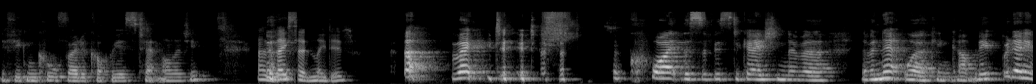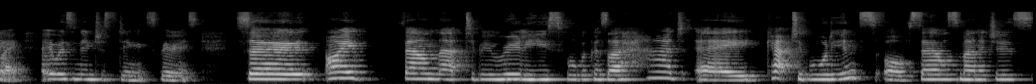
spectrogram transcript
if you can call photocopiers technology. And they certainly did. they did. quite the sophistication of a of a networking company. But anyway, it was an interesting experience. So I found that to be really useful because I had a captive audience of sales managers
